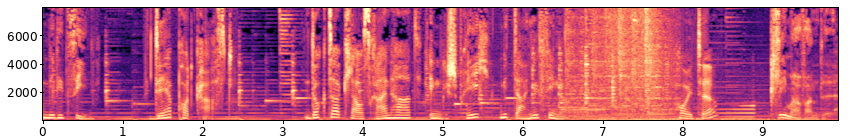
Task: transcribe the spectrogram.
Medizin. Der Podcast. Dr. Klaus Reinhardt im Gespräch mit Daniel Finger. Heute Klimawandel.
